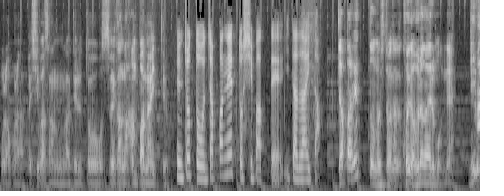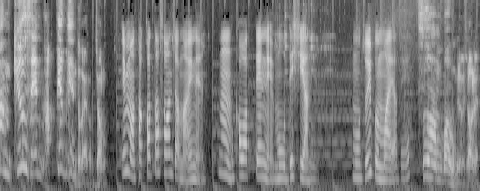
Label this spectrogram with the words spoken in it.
ほらほらやっぱり柴さんが出るとおすすめ感が半端ないっていうちょっとジャパネット縛っていただいたジャパネットの人はなんか声が裏返るもんね。2万9800円とかやろ。ちゃうの？今高田さんじゃないねん。うん変わってんねん。もう弟子やねん。もうずいぶん前やで。通販番組なんでしょあれ。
